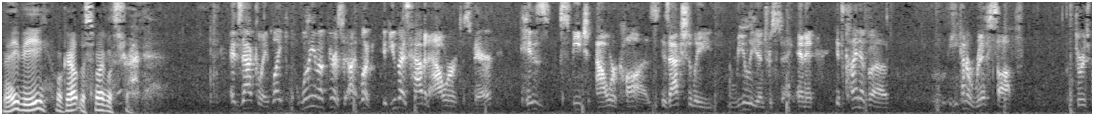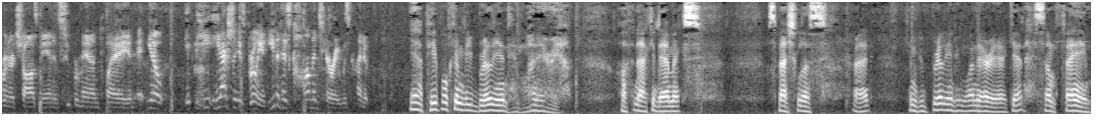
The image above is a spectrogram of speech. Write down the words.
Maybe we'll go up the smuggler's track. Exactly. Like William F. Pierce. uh, Look, if you guys have an hour to spare, his speech "Our Cause" is actually really interesting, and it it's kind of a he kind of riffs off George Bernard Shaw's Man and Superman play, and you know he, he actually is brilliant. Even his commentary was kind of Yeah, people can be brilliant in one area. Often academics, specialists, right, can be brilliant in one area, get some fame,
